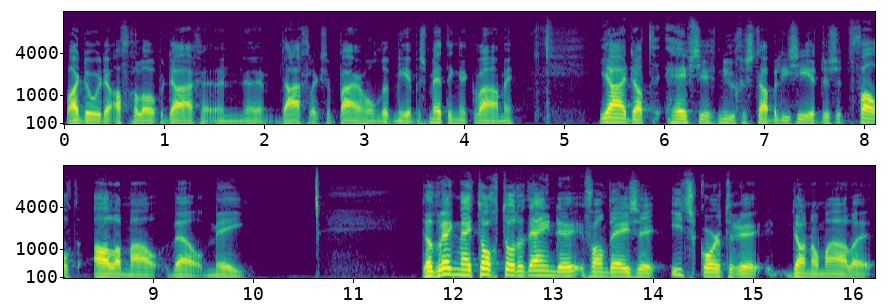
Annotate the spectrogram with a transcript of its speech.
waardoor de afgelopen dagen een, uh, dagelijks een paar honderd meer besmettingen kwamen. Ja, dat heeft zich nu gestabiliseerd. Dus het valt allemaal wel mee. Dat brengt mij toch tot het einde van deze iets kortere dan normale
